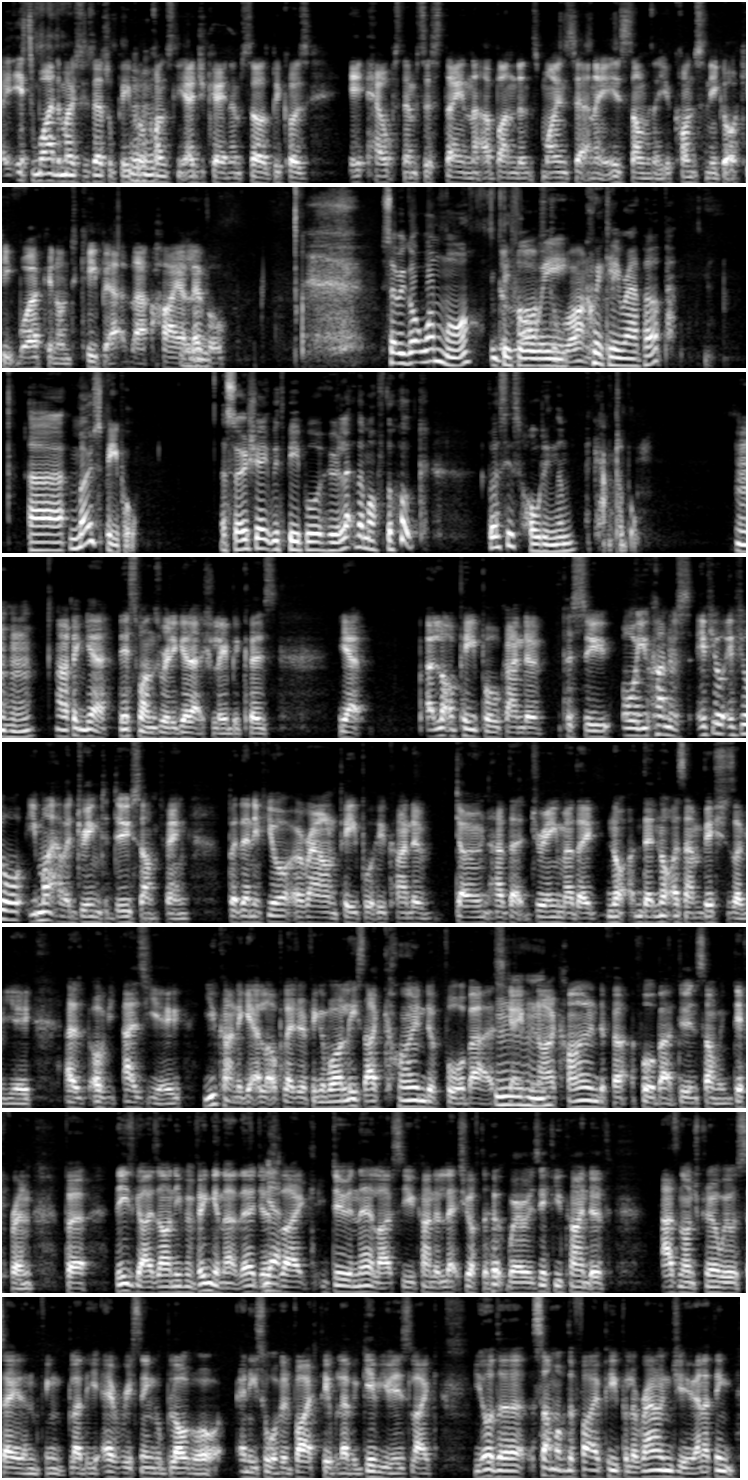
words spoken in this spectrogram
It's why the most successful people are constantly educating themselves because it helps them sustain that abundance mindset, and it is something that you're constantly got to keep working on to keep it at that higher level. So we've got one more The before we one. quickly wrap up. Uh, most people associate with people who let them off the hook versus holding them accountable. Mhm, And I think yeah, this one's really good actually because yeah, a lot of people kind of pursue or you kind of if you're if you're you might have a dream to do something, but then if you're around people who kind of don't have that dream or they not they're not as ambitious of you as of as you, you kind of get a lot of pleasure in thinking, well, at least I kind of thought about escaping. Mm-hmm. I kind of thought thought about doing something different, but these guys aren't even thinking that. They're just Yeah. like doing their life, so you kind of let you off the hook. Whereas if you kind of as an entrepreneur, we will say, and I think bloody every single blog or any sort of advice people ever give you is like you're the sum of the five people around you, and I think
